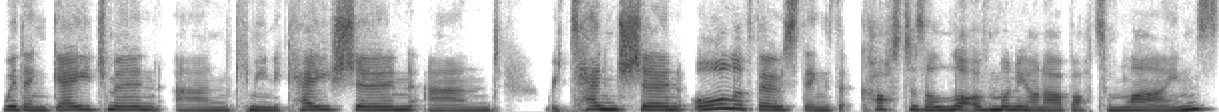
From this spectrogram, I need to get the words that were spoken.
with engagement and communication and retention, all of those things that cost us a lot of money on our bottom lines.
